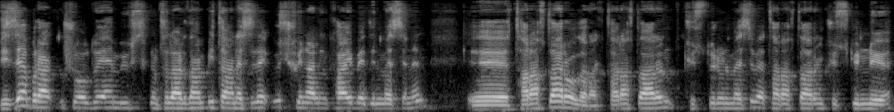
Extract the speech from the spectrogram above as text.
bize bırakmış olduğu en büyük sıkıntılardan bir tanesi de 3 finalin kaybedilmesinin e, taraftar olarak taraftarın küstürülmesi ve taraftarın küskünlüğü.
